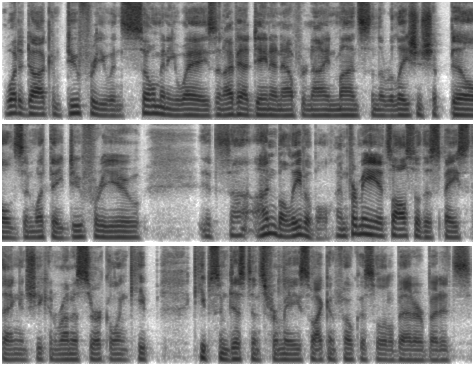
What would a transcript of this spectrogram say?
what a dog can do for you in so many ways. And I've had Dana now for nine months, and the relationship builds, and what they do for you, it's uh, unbelievable. And for me, it's also the space thing, and she can run a circle and keep keep some distance for me, so I can focus a little better. But it's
